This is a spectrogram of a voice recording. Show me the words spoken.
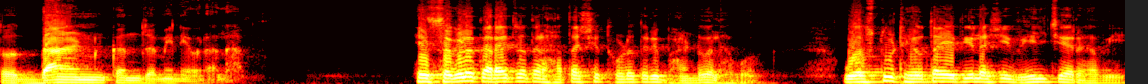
तो दाणकन जमिनीवर आला. हे सगळं करायचं तर हाताशी थोडं तरी भांडवल हवं. वस्तू ठेवता येतील अशी व्हीलचेअर हवी.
